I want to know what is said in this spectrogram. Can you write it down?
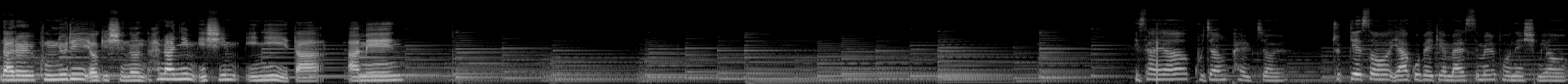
나를 국률이 여기시는 하나님이심이니이다. 아멘. 이사야 9장 8절 주께서 야곱에게 말씀을 보내시며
